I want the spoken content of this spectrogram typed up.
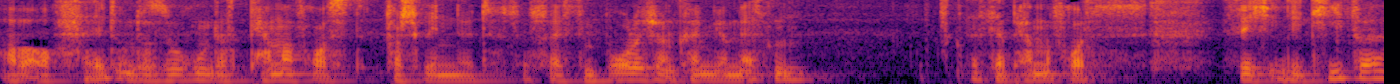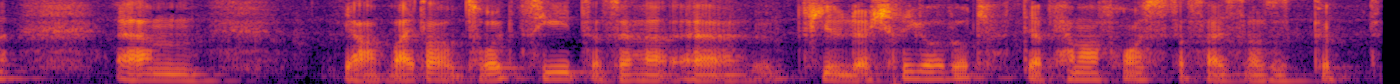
aber auch Felduntersuchungen, dass Permafrost verschwindet. Das heißt, in Bohrlöchern können wir messen, dass der Permafrost sich in die Tiefe ähm, ja, weiter zurückzieht, dass er äh, viel löchriger wird, der Permafrost. Das heißt also, es gibt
